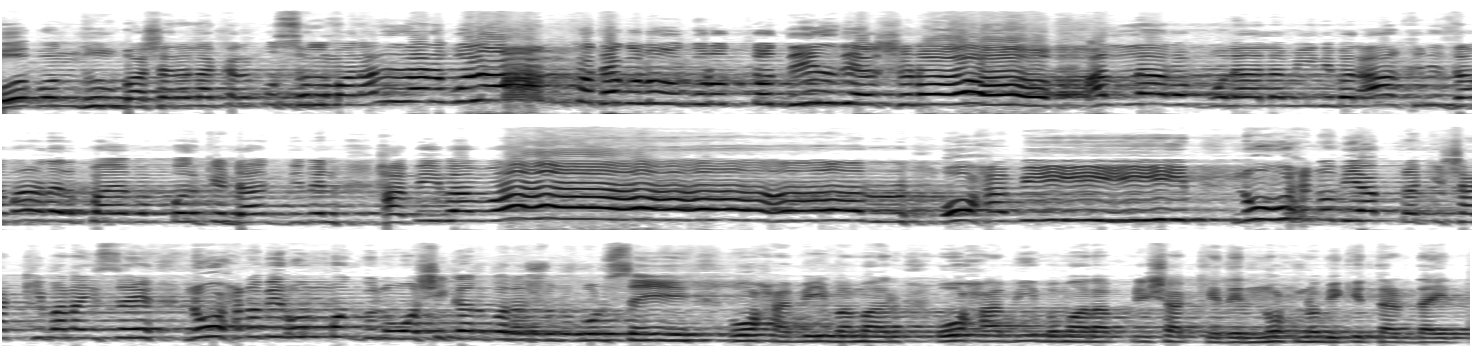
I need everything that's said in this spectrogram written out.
ও বন্ধু, বাসার এলাকার মুসলমান, আল্লাহর গোলাম, কথাগুলো গুরুত্ব দিল দিয়ে শোনো। আল্লাহ রব্বুল আলামিন এবার আখিরি জামানার পায়গম্বরকে ডাক দিবেন, হাবিব আমার ও হাবিব, নূহ নবী আপনাকে সাক্ষী বানাইছে। নূহ নবীর উম্মতগুলো অস্বীকার করা শুরু করছে। ও হাবিব আমার, ও হাবিব আমার, আপনি সাক্ষী দিন। নূহ নবী কি তার দায়িত্ব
